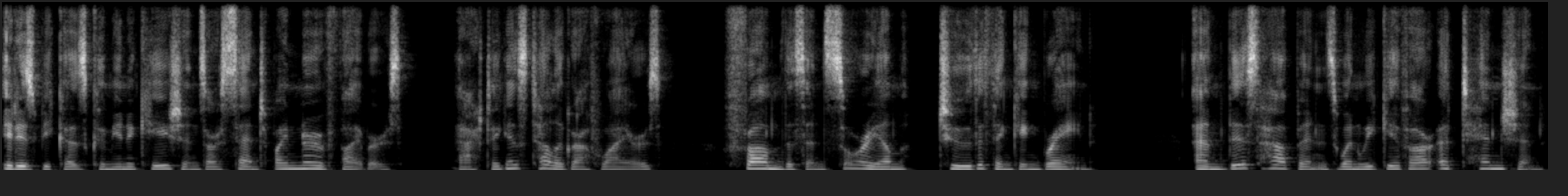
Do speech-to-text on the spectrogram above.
it is because communications are sent by nerve fibers, acting as telegraph wires, from the sensorium to the thinking brain. And this happens when we give our attention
